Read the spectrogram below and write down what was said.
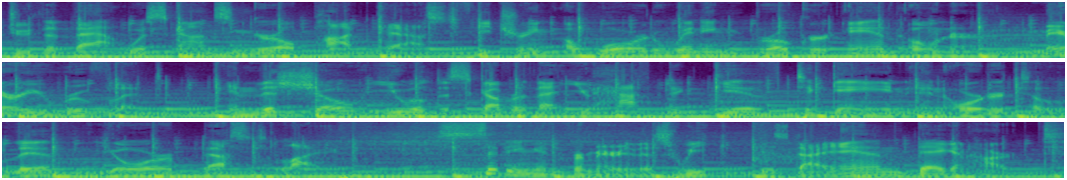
to the That Wisconsin Girl podcast featuring award winning broker and owner, Mary Rooflet. In this show, you will discover that you have to give to gain in order to live your best life. Sitting in for Mary this week is Diane Degenhart.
